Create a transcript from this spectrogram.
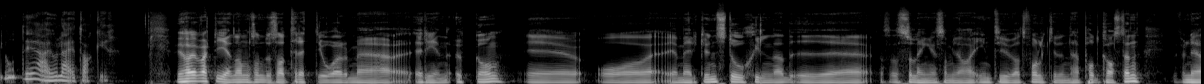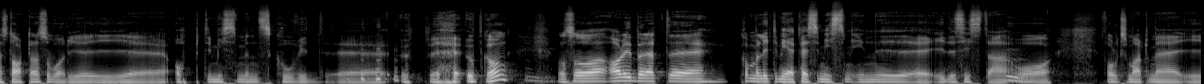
Jo, det er jo leietaker. Vi har jo vært igjennom, som du sa, 30 år med ren oppgang. Eh, og jeg merker en stor i eh, altså, Så lenge som jeg har intervjuet folk i denne podkasten. For når jeg starta, så var det jo i eh, optimismens covid-oppgang. og så har det jo begynt eh, komme litt mer pessimisme inn i, eh, i det siste. Og folk som har vært med i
